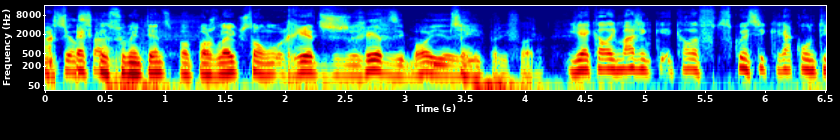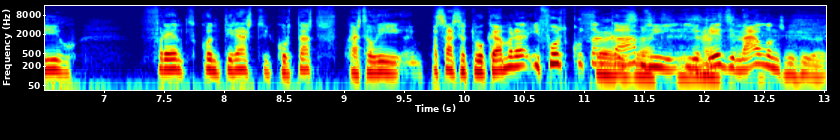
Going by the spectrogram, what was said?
Artes pensar. pesca, subentende para, para os leigos, são redes... Redes e boias Sim. e para aí fora. E é aquela imagem, aquela sequência que há contigo, frente, quando tiraste e cortaste, ficaste ali, passaste a tua câmara e foste cortar Foi, cabos e, e, redes e nylons. e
